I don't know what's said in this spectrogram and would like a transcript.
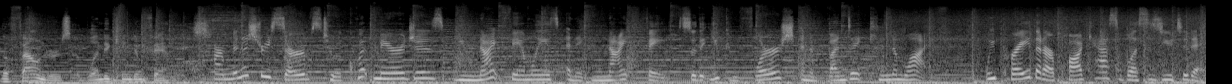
the founders of Blended Kingdom Families. Our ministry serves to equip marriages, unite families, and ignite faith so that you can flourish an abundant kingdom life. We pray that our podcast blesses you today.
